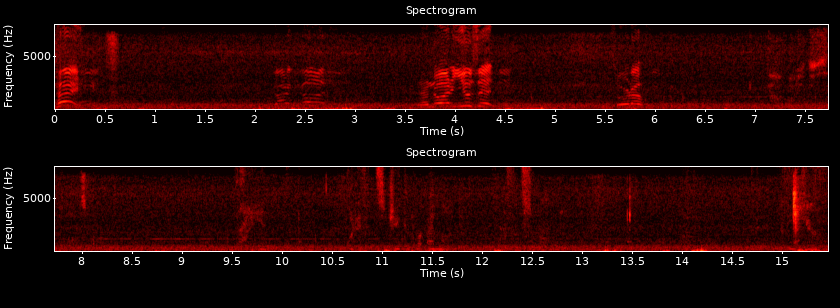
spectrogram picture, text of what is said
Hey! Got a gun! And I know how to use it! Sort of. Ryan, what if it's Jacob or Emma? What if it's not? Be careful.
